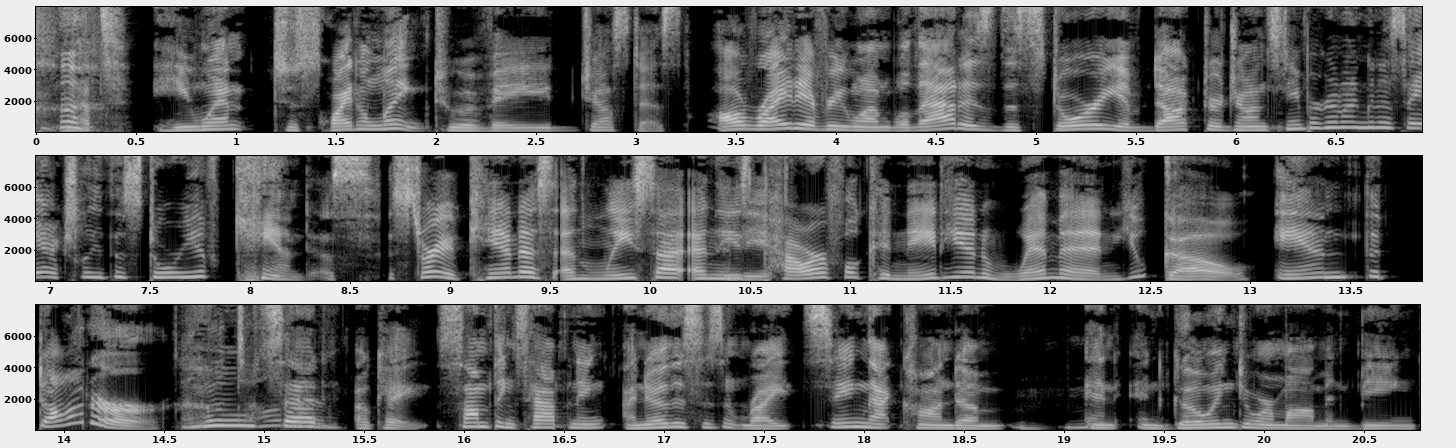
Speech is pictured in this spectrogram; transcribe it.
That's he went to quite a length to evade justice. All right, everyone. Well, that is the story of Dr. John Schneeberger, and I'm going to say actually the story of Candace the story of Candace and Lisa and these Indeed. powerful Canadian women. You go. and the daughter who daughter. said, "Okay, something's happening. I know this isn't right." Seeing that condom Mhm. and and going to her mom and being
